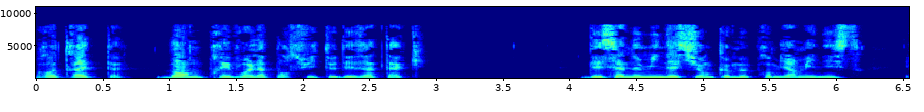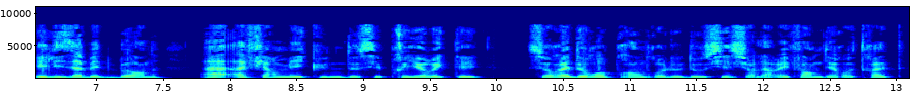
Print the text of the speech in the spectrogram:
Retraite: Borne prévoit la poursuite des attaques. Dès sa nomination comme Première ministre, Elisabeth Borne a affirmé qu'une de ses priorités serait de reprendre le dossier sur la réforme des retraites,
